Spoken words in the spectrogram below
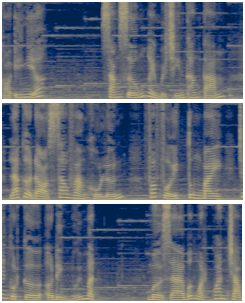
có ý nghĩa. Sáng sớm ngày 19 tháng 8, lá cờ đỏ sao vàng khổ lớn phấp phới tung bay trên cột cờ ở đỉnh núi Mật, mở ra bước ngoặt quan trọng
